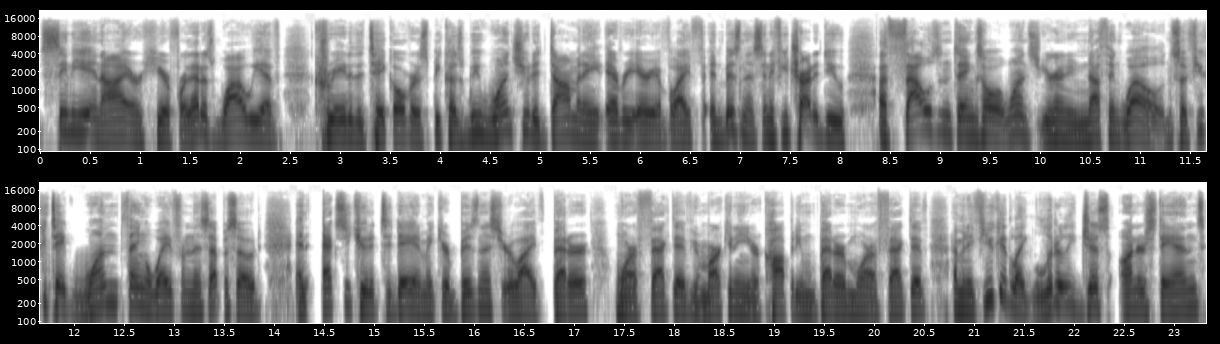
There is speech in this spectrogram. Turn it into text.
Cindy and I are here for. That is why we have created the takeovers because we want you to dominate every area of life and business. And if you try to do a thousand things all at once, you're going to do nothing well. And so if you can take one thing away from this episode and execute it today and make your business, your life better, more effective, your marketing, your copy better, more effective. I mean, if you could like literally just understand,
